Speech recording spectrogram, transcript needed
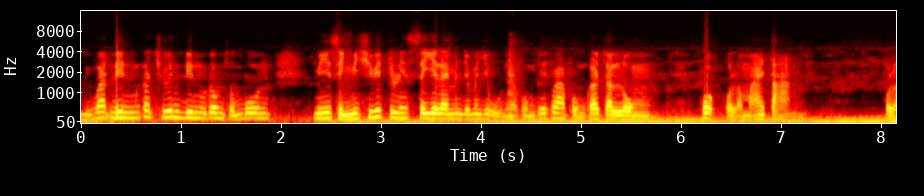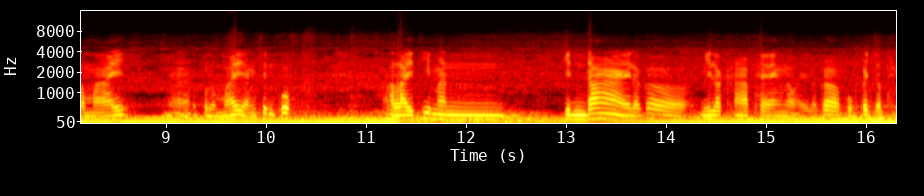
หรือว่าดินมันก็ชื้นดินอุดมสมบูรณ์ มีสิ่งมีชีวิตจุลินทรีย์อะไรมันจะมาอยู่เนี่ย ผมคิดว่าผมก็จะลงพวกผลไม้ตามผลไม้นะผลไม้อย่างเช่นพวกอะไรที่มัน กินได้แล้วก็มีราคาแพงหน่อย แล้วก็ผมก็จะท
